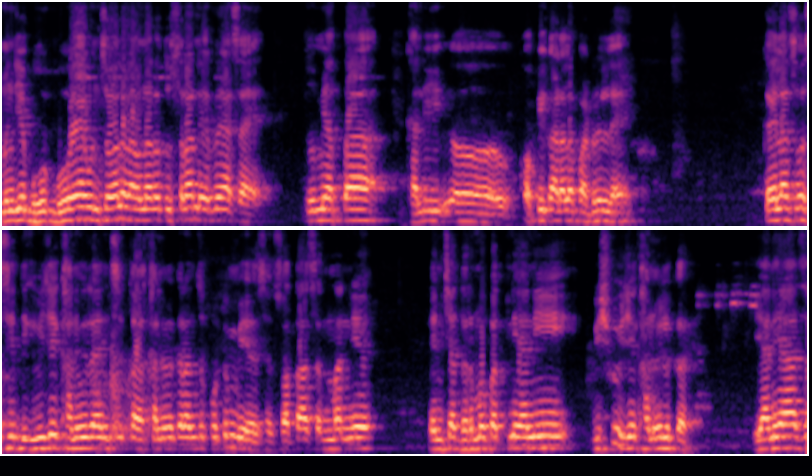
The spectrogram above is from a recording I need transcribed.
म्हणजे भु भुवया उंचवायला लावणारा दुसरा निर्णय असा आहे. जो मी आता खाली कॉपी काढायला पाठवलेला आहे. कैलासवासी दिग्विजय खानविरांचं खानविलकरांचं कुटुंबीय स्वतः सन्मान्य त्यांच्या धर्मपत्नी आणि विश्वविजय खानविलकर यांनी आज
